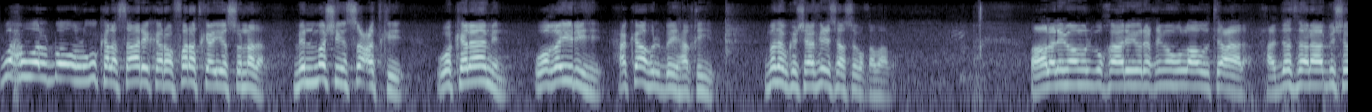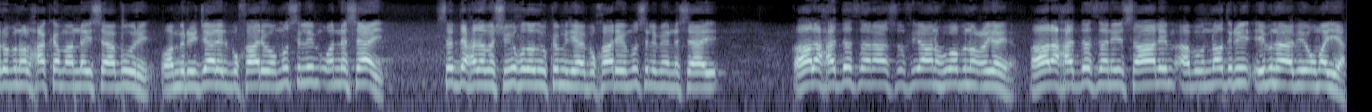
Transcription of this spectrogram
wax walbo un lagu kala saari karo faradka iyo sunnada min mashin socodkii wa kalaamin wa gayrihi xakaahu اlbayhaqiy madhabka shaafici saasuba qabaaba qaala alimaamu الbukhaariyu raximah اllahu tacaala xadaثanaa bishru bnu اlxakam annaysaabuuri wa min rijaali الbukhaari wa muslim waالnasaa'i saddexdaba shuyuukhdooduu ka mid yahay bukhaari iyo muslim iyo nasaa'i. Qaala xadaثanaa sufyaan huwa bnu cuyayna qaala xadaثanii saalim abunadri ibnu abi umaya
